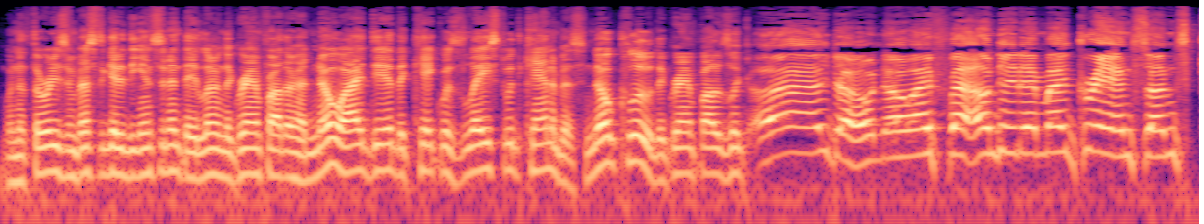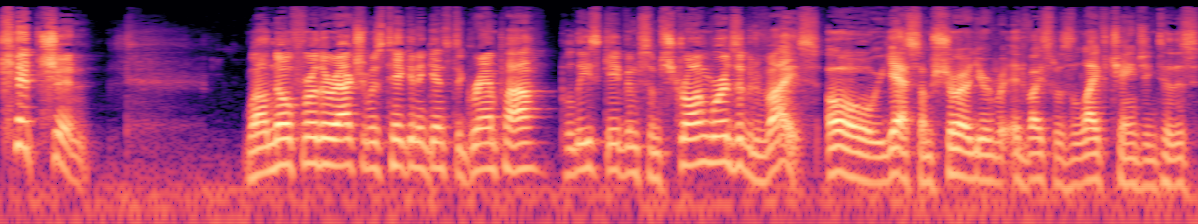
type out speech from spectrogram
When authorities investigated the incident, they learned the grandfather had no idea the cake was laced with cannabis. No clue. The grandfather's like, I don't know. I found it in my grandson's kitchen. While no further action was taken against the grandpa, police gave him some strong words of advice. Oh, yes, I'm sure your advice was life changing to this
